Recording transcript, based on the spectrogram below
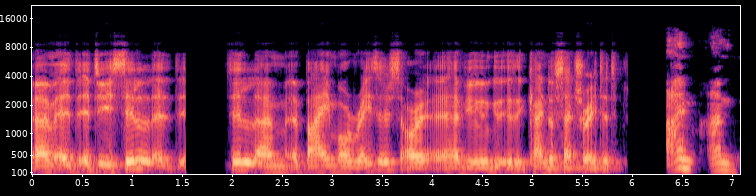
uh, do you still uh, still um, buy more razors, or have you uh, kind of saturated? I'm I'm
